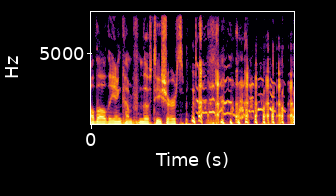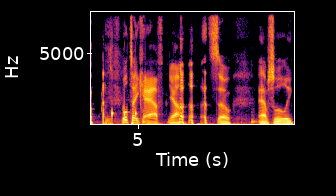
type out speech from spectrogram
Although the income from those t-shirts, we'll take half. Yeah. so absolutely.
